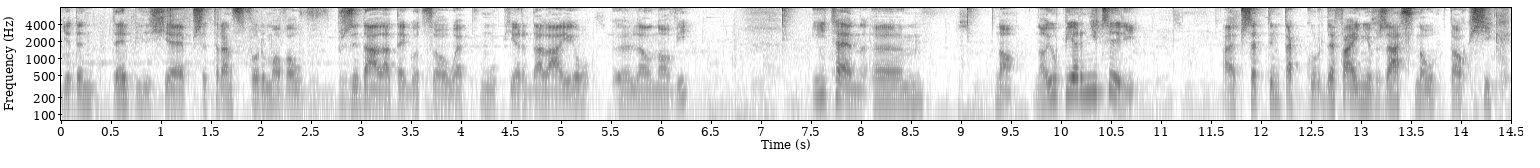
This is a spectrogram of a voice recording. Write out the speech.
Jeden debil się przetransformował w brzydala tego, co łeb mu pierdalają e, Leonowi. I ten... em, no, no i upierniczyli. Ale przed tym tak kurde fajnie wrzasnął toksik.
